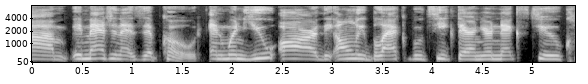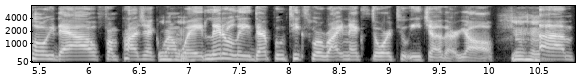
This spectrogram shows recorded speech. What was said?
um, imagine that zip code. And when you are the only black boutique there and you're next to Chloe Dao from Project mm-hmm. Runway, literally their boutiques were right next door to each other, y'all. Mm-hmm. Um,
